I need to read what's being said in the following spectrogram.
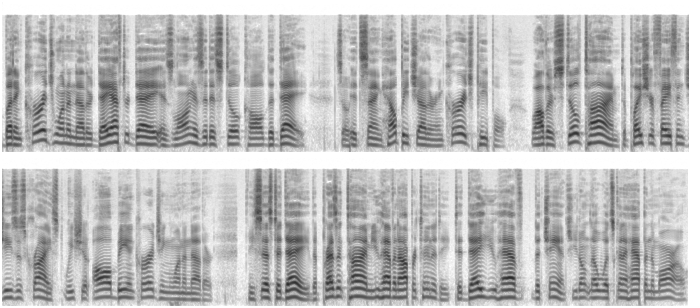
But encourage one another day after day as long as it is still called the day. So it's saying help each other, encourage people. While there's still time to place your faith in Jesus Christ, we should all be encouraging one another. He says, Today, the present time, you have an opportunity. Today, you have the chance. You don't know what's going to happen tomorrow.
